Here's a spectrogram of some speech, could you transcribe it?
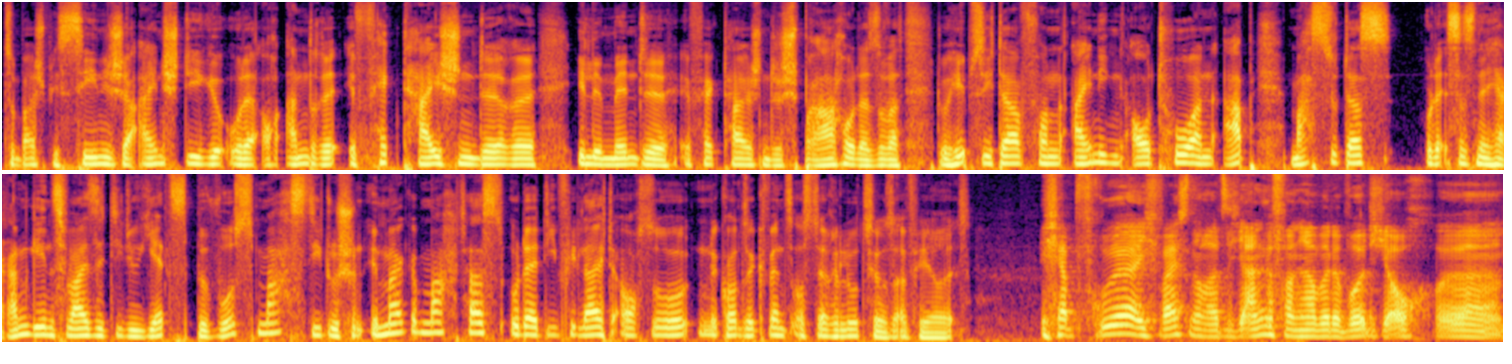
zum Beispiel szenische Einstiege oder auch andere effektheischendere Elemente, effektheischende Sprache oder sowas. Du hebst dich da von einigen Autoren ab. Machst du das oder ist das eine Herangehensweise, die du jetzt bewusst machst, die du schon immer gemacht hast oder die vielleicht auch so eine Konsequenz aus der Reluzius-Affäre ist? Ich habe früher, ich weiß noch, als ich angefangen habe, da wollte ich auch äh,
